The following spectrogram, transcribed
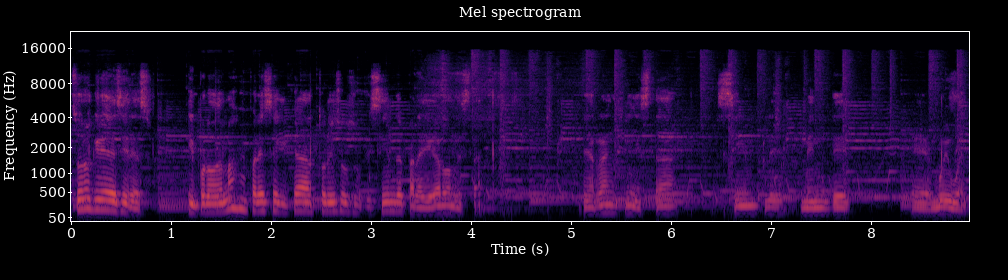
Solo quería decir eso. Y por lo demás me parece que cada actor hizo suficiente para llegar donde está. El ranking está simplemente eh, muy bueno.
